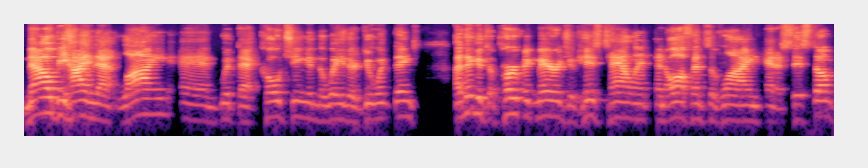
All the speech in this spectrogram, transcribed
Now behind that line and with that coaching and the way they're doing things, I think it's a perfect marriage of his talent and offensive line and a system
